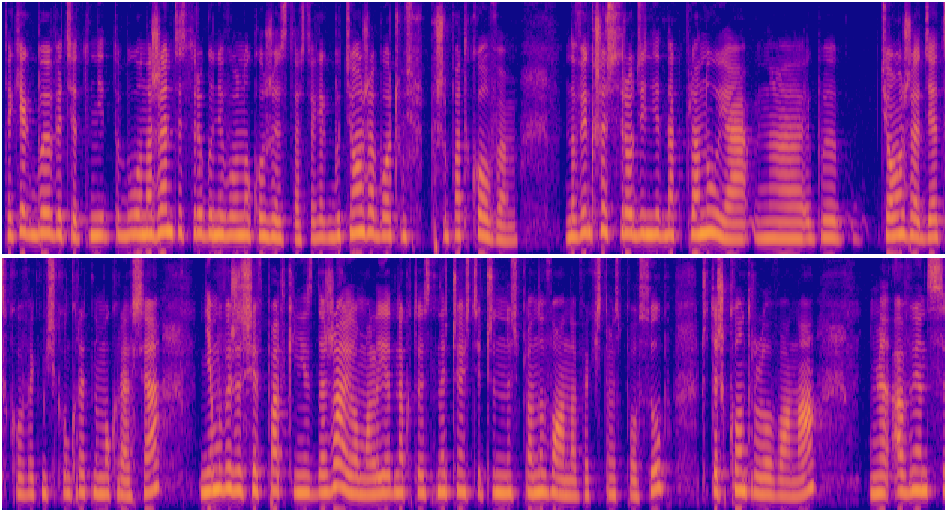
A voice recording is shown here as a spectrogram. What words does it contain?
Tak jakby, wiecie, to, nie, to było narzędzie, z którego nie wolno korzystać. Tak jakby ciąża była czymś przypadkowym. No większość rodzin jednak planuje e, jakby ciążę, dziecko w jakimś konkretnym okresie. Nie mówię, że się wpadki nie zdarzają, ale jednak to jest najczęściej czynność planowana w jakiś tam sposób, czy też kontrolowana. A więc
